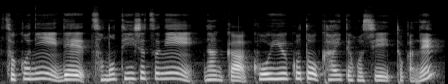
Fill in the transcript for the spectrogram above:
そこにでその T シャツになんかこういうことを書いてほしいとかね。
